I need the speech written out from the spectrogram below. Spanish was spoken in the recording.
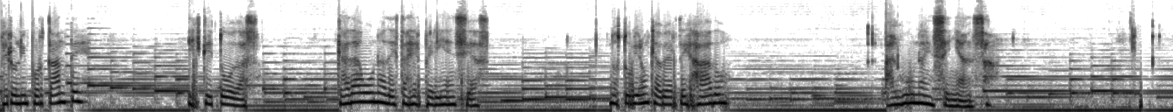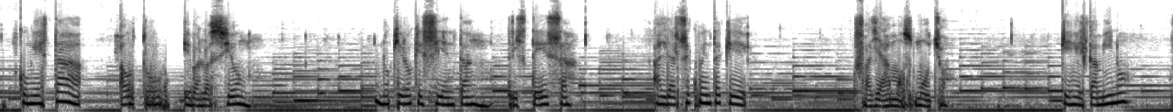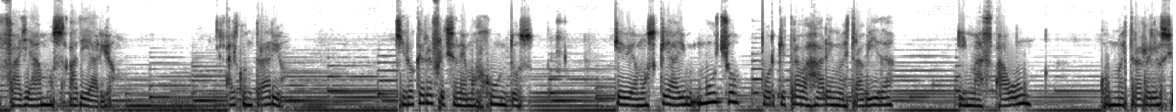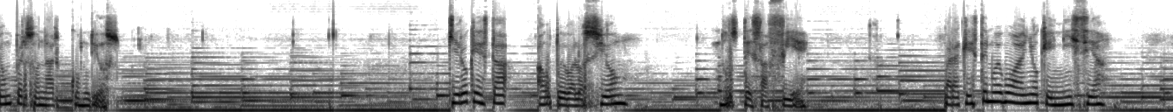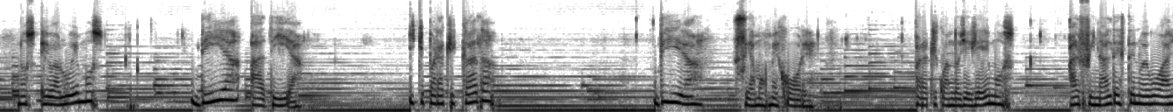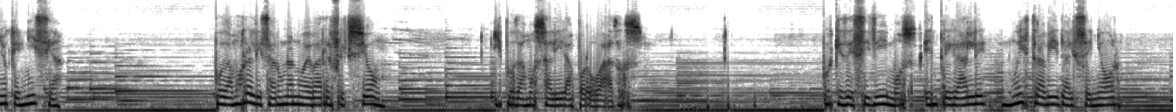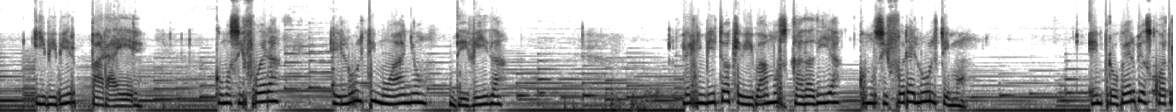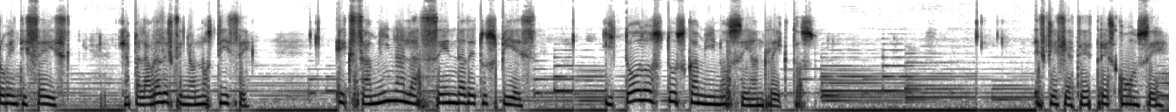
Pero lo importante es que todas, cada una de estas experiencias nos tuvieron que haber dejado alguna enseñanza. Con esta autoevaluación no quiero que sientan tristeza al darse cuenta que fallamos mucho, que en el camino fallamos a diario. Al contrario, quiero que reflexionemos juntos, que veamos que hay mucho por qué trabajar en nuestra vida y más aún con nuestra relación personal con Dios. Quiero que esta autoevaluación nos desafíe para que este nuevo año que inicia nos evaluemos día a día y que para que cada día seamos mejores para que cuando lleguemos al final de este nuevo año que inicia, podamos realizar una nueva reflexión y podamos salir aprobados. Porque decidimos entregarle nuestra vida al Señor y vivir para Él, como si fuera el último año de vida. Les invito a que vivamos cada día como si fuera el último. En Proverbios 4:26, la palabra del Señor nos dice, examina la senda de tus pies y todos tus caminos sean rectos. Eclesiastés 3:11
